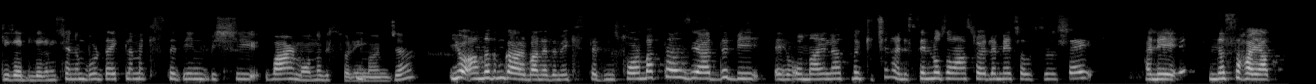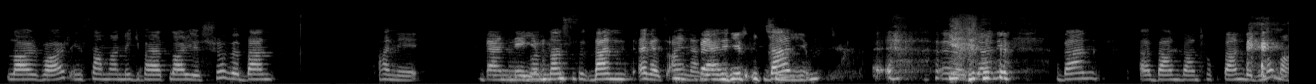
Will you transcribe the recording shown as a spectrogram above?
girebilirim. Senin burada eklemek istediğin bir şey var mı? Onu bir sorayım önce. Yo anladım galiba ne demek istediğini. Sormaktan ziyade bir e, onaylatmak için hani senin o zaman söylemeye çalıştığın şey hani nasıl hayatlar var, insanlar ne gibi hayatlar yaşıyor ve ben hani ben neyim? Nasıl ben evet aynen. Ben yani, bir içimiyim. Ben, evet yani ben ben ben çok ben dedim ama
